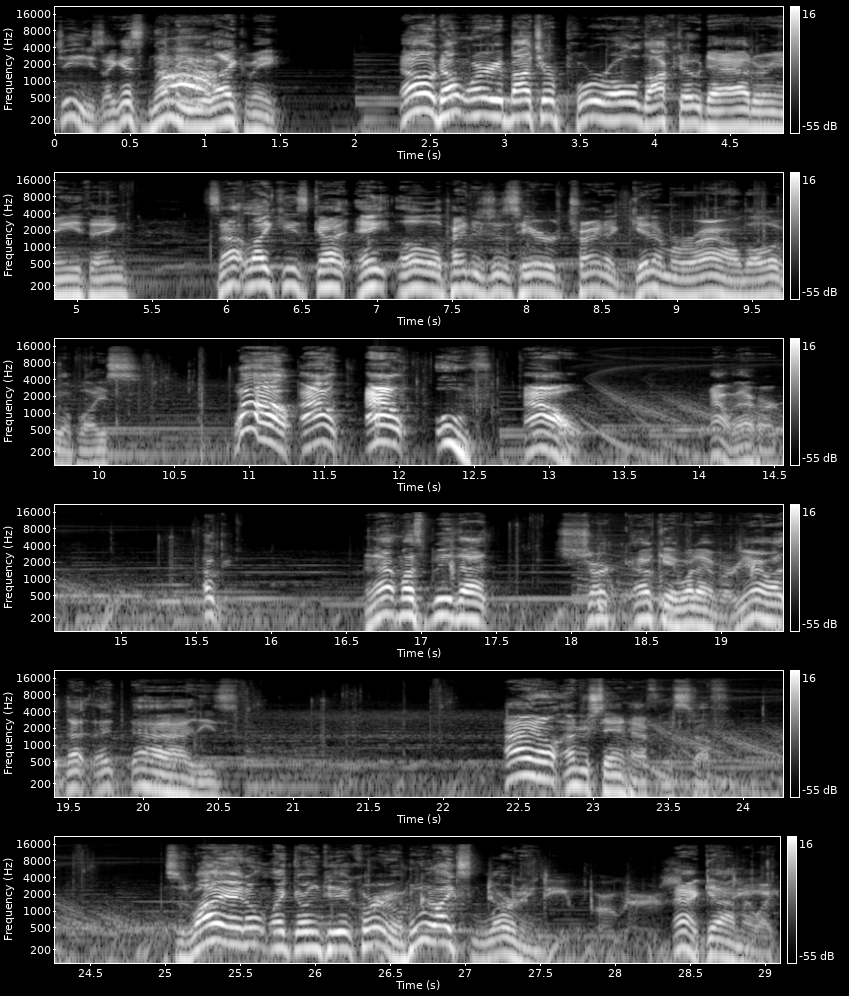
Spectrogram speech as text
Jeez, I guess none of you like me. No, don't worry about your poor old Octodad or anything. It's not like he's got eight little appendages here trying to get him around all over the place. Wow! Ow! Ow! Oof! Ow! Ow, that hurt. Okay. And that must be that shark. Okay, whatever. You know what? That, that ah, these. I don't understand half of this stuff. This is why I don't like going to the aquarium. Who likes learning? Ah, get out of my way.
